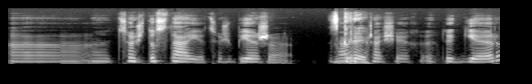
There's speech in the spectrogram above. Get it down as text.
e, coś dostaje, coś bierze z tak? gry. w czasie tych gier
